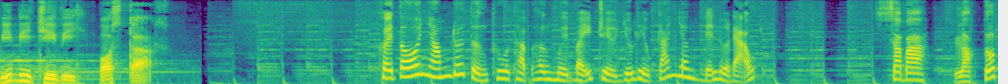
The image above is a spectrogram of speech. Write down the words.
BBTV Postcard Khởi tố nhóm đối tượng thu thập hơn 17 triệu dữ liệu cá nhân để lừa đảo. Sapa lọt top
